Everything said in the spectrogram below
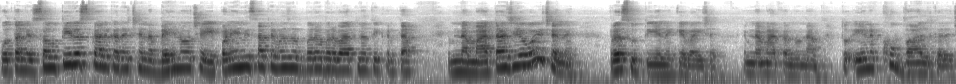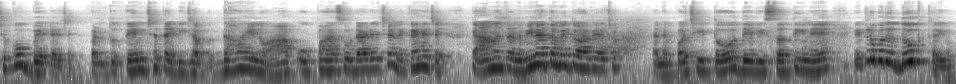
પોતાને સૌ તિરસ્કાર કરે છે અને બહેનો છે એ પણ એની સાથે બરોબર વાત નથી કરતા. એમના માતા જે હોય છે ને પ્રસૂતિ એને કહેવાય છે, એમના માતાનું નામ. તો એને ખૂબ વાલ કરે છે, ખૂબ ભેટે છે. પરંતુ તેમ છતાંય બીજા બધા એનો આપ ઉપહાસ ઉડાડે છે ને કહે છે કે આમંત્રણ વિના તમે તો આવ્યા છો. અને પછી તો દેવી સતીને એટલું બધું દુઃખ થયું,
